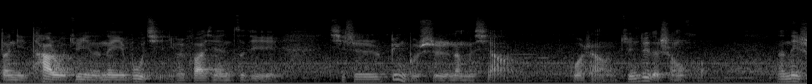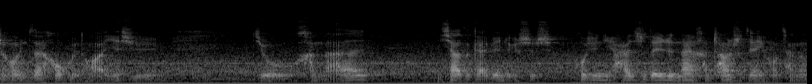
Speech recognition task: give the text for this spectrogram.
等你踏入军营的那一步起，你会发现自己其实并不是那么想过上军队的生活。那那时候你再后悔的话，也许就很难一下子改变这个事实。或许你还是得忍耐很长时间以后，才能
